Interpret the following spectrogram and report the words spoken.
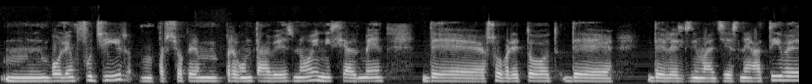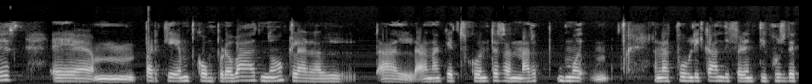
Mm, volem fugir, per això que em preguntaves no? inicialment, de, sobretot de, de les imatges negatives, eh, perquè hem comprovat, no? clar, el, el, en aquests contes han anat, han anat publicant diferents tipus de,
